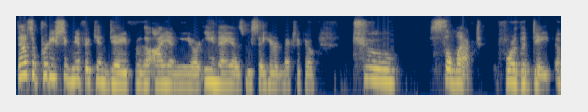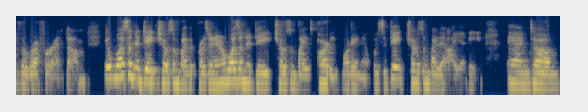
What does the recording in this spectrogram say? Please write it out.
that's a pretty significant day for the INE or INE, as we say here in Mexico, to select for the date of the referendum. It wasn't a date chosen by the president. It wasn't a date chosen by his party, Morena. It was a date chosen by the INE. And um,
